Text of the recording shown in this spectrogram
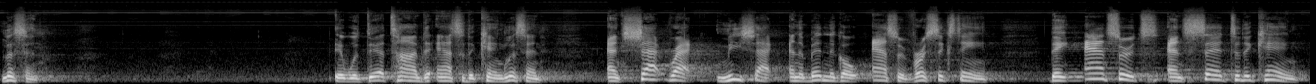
Listen, it was their time to answer the king. Listen, and Shadrach, Meshach, and Abednego answered, verse 16. They answered and said to the king,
